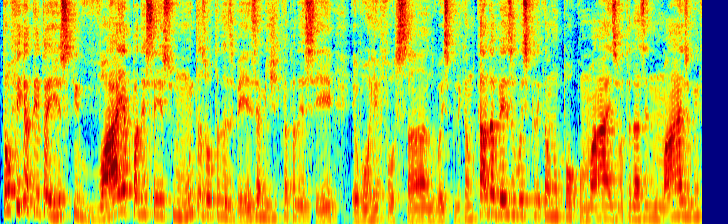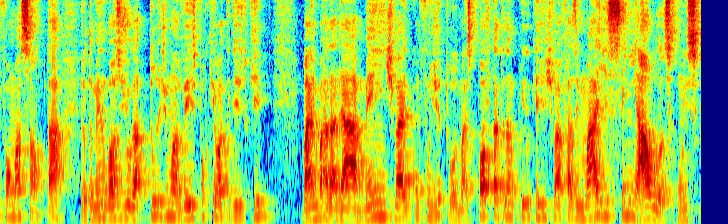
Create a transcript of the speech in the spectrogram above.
Então fique atento a isso, que vai aparecer isso muitas outras vezes, à medida que aparecer, eu vou reforçando, vou explicando, cada vez eu vou explicando um pouco mais, vou trazendo mais uma informação, tá? Eu também não gosto de jogar tudo de uma vez, porque eu acredito que vai embaralhar a mente, vai confundir tudo, mas pode ficar tranquilo que a gente vai fazer mais de 100 aulas com isso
